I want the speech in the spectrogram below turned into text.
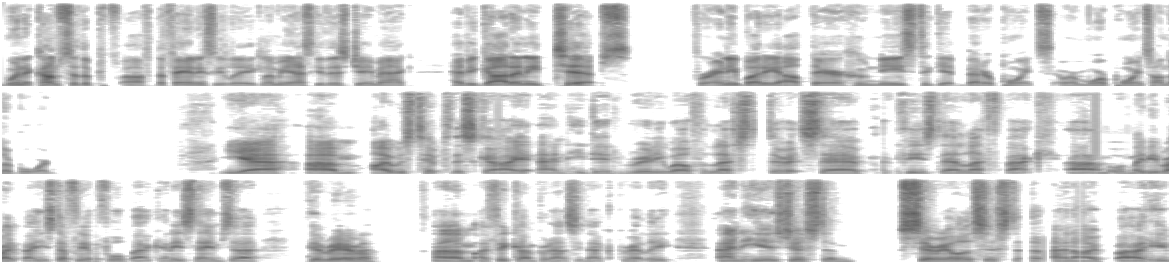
When it comes to the uh, the fantasy league, let me ask you this, J Mac: Have you got any tips for anybody out there who needs to get better points or more points on their board? Yeah, um, I was tipped this guy, and he did really well for Leicester. It's their if he's their left back, um, or maybe right back. He's definitely a fullback, and his name's uh, Pereira. Um, I think I'm pronouncing that correctly, and he is just a serial assistant. And I uh, he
